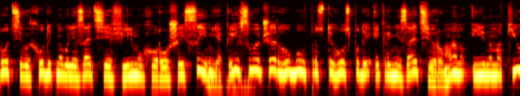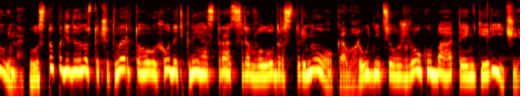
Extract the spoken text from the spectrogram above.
році виходить новелізація фільму Хороший син, який в свою чергу був, прости господи, екранізацією роману Іна Мак'юїна. У листопаді 94-го виходить книга Страссера Володар Сторінок, а в грудні цього ж року багатенькі річі.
